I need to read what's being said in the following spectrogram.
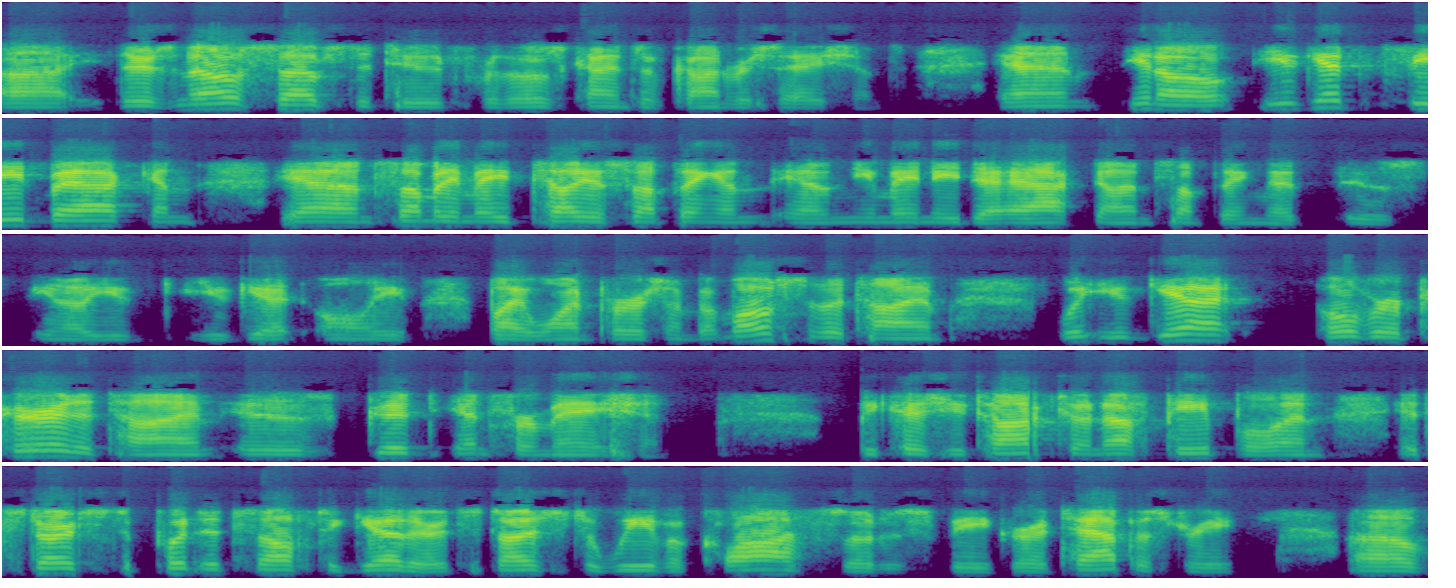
Uh, there's no substitute for those kinds of conversations. And you know, you get feedback, and and somebody may tell you something, and and you may need to act on something that is you know you you get only by one person. But most of the time, what you get over a period of time is good information because you talk to enough people and it starts to put itself together. It starts to weave a cloth, so to speak, or a tapestry of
